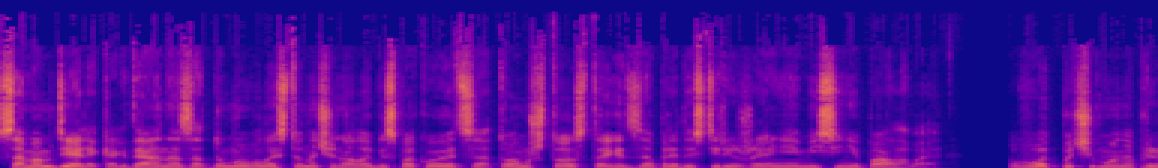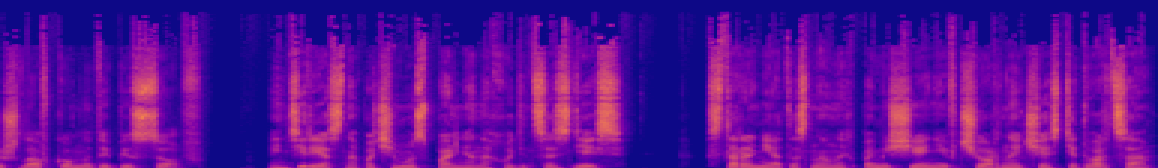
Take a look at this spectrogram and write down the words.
В самом деле, когда она задумывалась, то начинала беспокоиться о том, что стоит за предостережениями Синепалова. Вот почему она пришла в комнаты песцов. Интересно, почему спальня находится здесь? В стороне от основных помещений, в черной части дворца.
